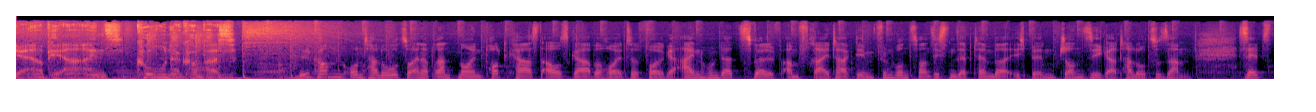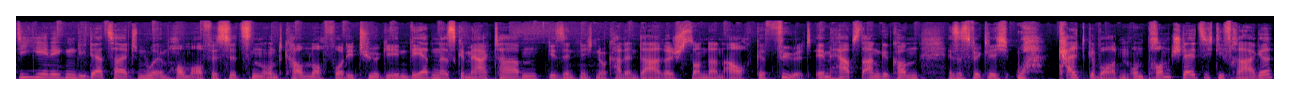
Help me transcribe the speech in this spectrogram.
Der RPA 1 Corona-Kompass. Willkommen und hallo zu einer brandneuen Podcast-Ausgabe. Heute Folge 112 am Freitag, dem 25. September. Ich bin John Segert. Hallo zusammen. Selbst diejenigen, die derzeit nur im Homeoffice sitzen und kaum noch vor die Tür gehen, werden es gemerkt haben. Wir sind nicht nur kalendarisch, sondern auch gefühlt im Herbst angekommen. Es ist wirklich uh, kalt geworden. Und prompt stellt sich die Frage,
